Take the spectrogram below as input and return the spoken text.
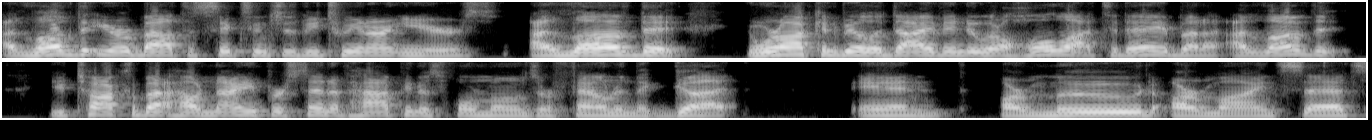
I love that you're about the six inches between our ears. I love that we're not going to be able to dive into it a whole lot today, but I love that you talk about how 90% of happiness hormones are found in the gut and our mood, our mindsets,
